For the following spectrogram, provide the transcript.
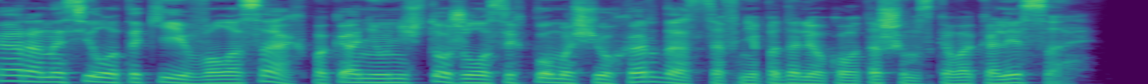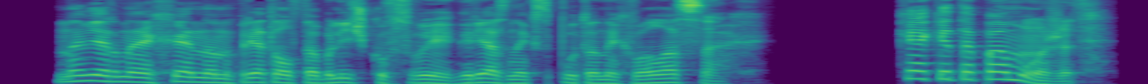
Кара носила такие в волосах, пока не уничтожила с их помощью хардасцев неподалеку от Ашимского колеса. Наверное, Хеннон прятал табличку в своих грязных спутанных волосах. «Как это поможет?»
